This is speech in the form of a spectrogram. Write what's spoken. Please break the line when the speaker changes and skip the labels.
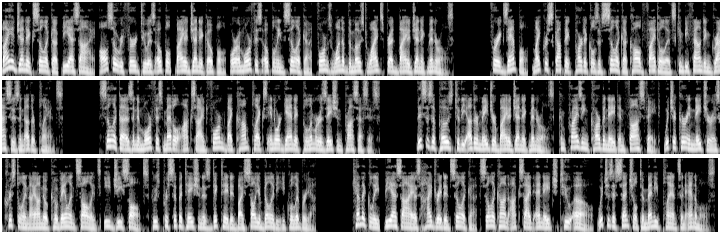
Biogenic silica BSI, also referred to as opal, biogenic opal, or amorphous opaline silica, forms one of the most widespread biogenic minerals. For example, microscopic particles of silica called phytoliths can be found in grasses and other plants. Silica is an amorphous metal oxide formed by complex inorganic polymerization processes. This is opposed to the other major biogenic minerals, comprising carbonate and phosphate, which occur in nature as crystalline iono-covalent solids e.g. salts whose precipitation is dictated by solubility equilibria. Chemically, BSI is hydrated silica silicon oxide NH2O, which is essential to many plants and animals.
